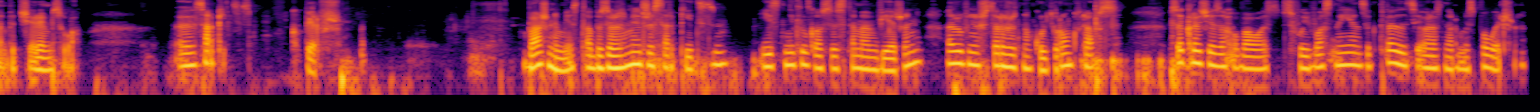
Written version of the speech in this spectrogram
Nawet się rymsła. Sarkicyzm jako pierwszy. Ważnym jest, aby zrozumieć, że sarkicyzm jest nie tylko systemem wierzeń, ale również starożytną kulturą, która w, w sekrecie zachowała swój własny język, tradycje oraz normy społeczne,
